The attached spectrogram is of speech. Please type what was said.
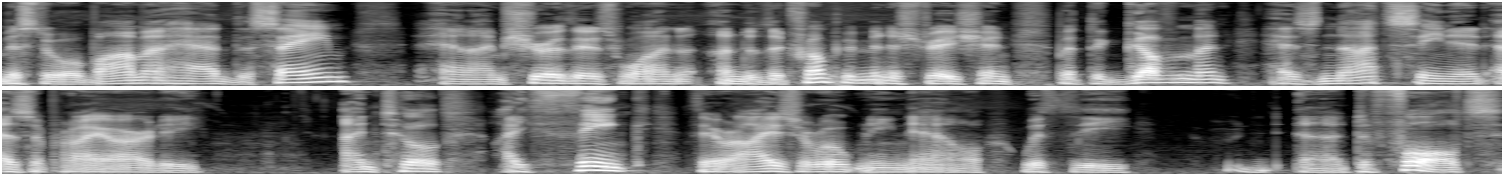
Mr. Obama had the same, and I'm sure there's one under the Trump administration, but the government has not seen it as a priority until I think their eyes are opening now with the uh, defaults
